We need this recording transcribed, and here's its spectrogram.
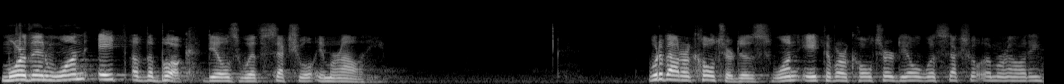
more than one eighth of the book deals with sexual immorality. What about our culture? Does one eighth of our culture deal with sexual immorality?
